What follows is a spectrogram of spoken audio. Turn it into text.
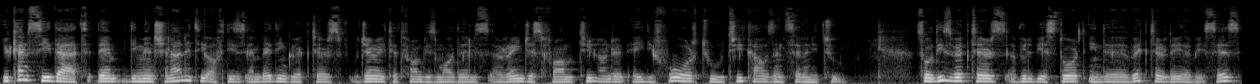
You can see that the dimensionality of these embedding vectors generated from these models ranges from 384 to 3072. So these vectors will be stored in the vector databases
